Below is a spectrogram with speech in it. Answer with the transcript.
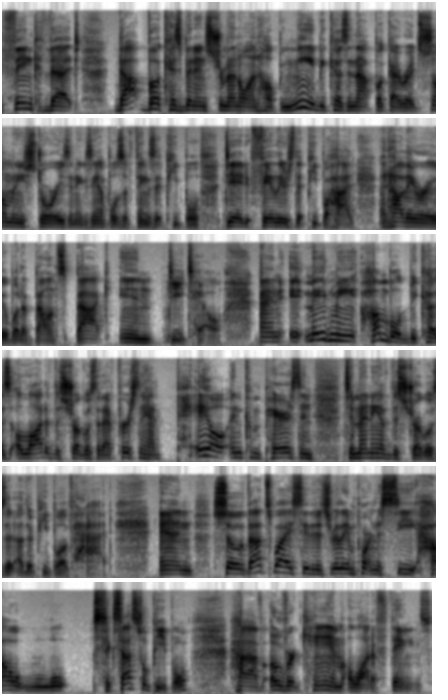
think that that book has been instrumental in helping me because in that book I read so many stories and examples of things that people did, failures that people had, and how they were able to bounce back in detail. And it made me humbled because a lot of the struggles that I've personally had pale in comparison to many of the struggles that other people have had. And so that's why I say that it's really important to see how successful people have overcame a lot of things.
